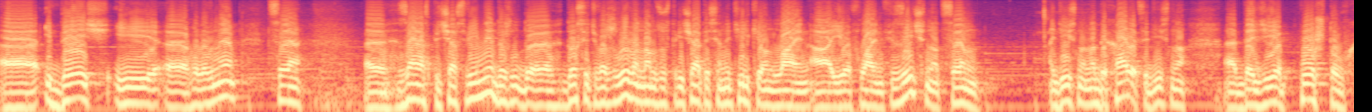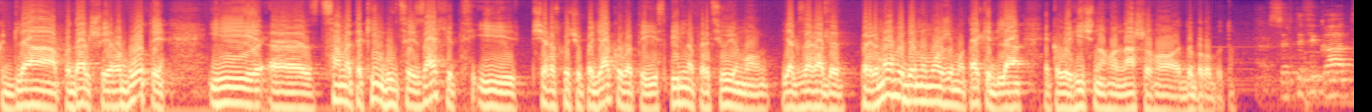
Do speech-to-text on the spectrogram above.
е, ідей, і е, головне це. Е, Зараз під час війни е, досить важливо нам зустрічатися не тільки онлайн, а й офлайн фізично. Це дійсно надихає, це дійсно е, дає поштовх для подальшої роботи. І саме таким був цей захід. І ще раз хочу подякувати. І спільно працюємо як заради перемоги, де ми можемо, так і для екологічного нашого добробуту. Сертифікат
